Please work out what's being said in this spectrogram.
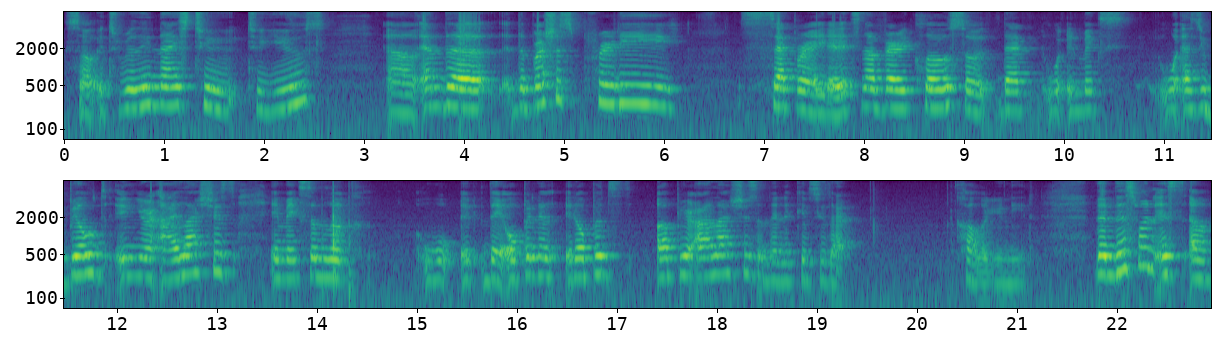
so it's really nice to to use uh, and the the brush is pretty separated it's not very close so that it makes as you build in your eyelashes it makes them look it, they open it, it opens up your eyelashes and then it gives you that color you need. Then this one is um,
